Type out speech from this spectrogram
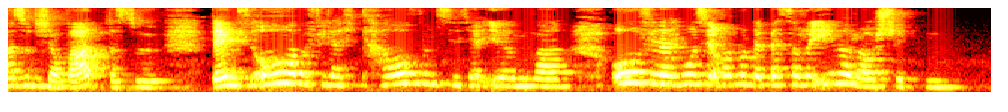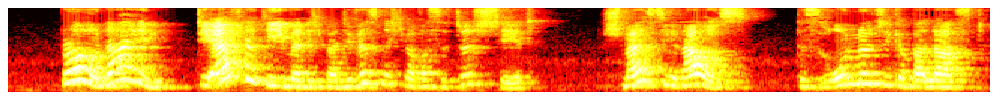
kannst du nicht erwarten, dass du denkst, oh, aber vielleicht kaufen sie ja irgendwann. Oh, vielleicht muss ich auch nur eine bessere E-Mail rausschicken. Bro, nein, die öffnen die E-Mail nicht mal, die wissen nicht mal, was da drin steht. Schmeiß die raus. Das ist unnötiger Ballast.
